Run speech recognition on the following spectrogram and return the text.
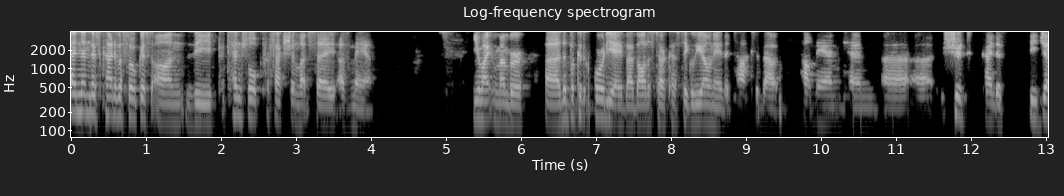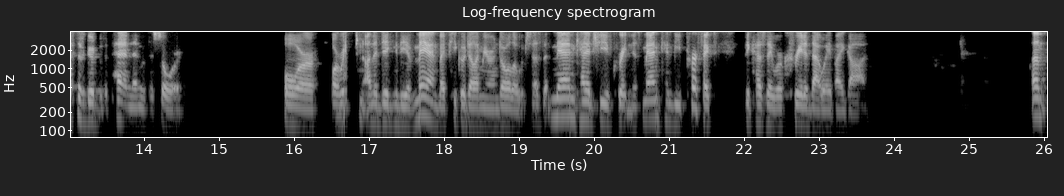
And then there's kind of a focus on the potential perfection, let's say, of man. You might remember uh, the Book of the Courtier by Baldassare Castiglione that talks about how man can uh, uh, should kind of be just as good with a pen and with a sword. Or Oration on the Dignity of Man by Pico della Mirandola, which says that man can achieve greatness, man can be perfect because they were created that way by God. Um,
